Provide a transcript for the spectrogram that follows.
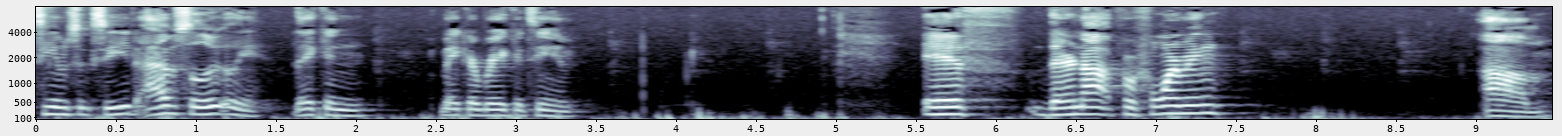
team succeed, absolutely they can make or break a team. If they're not performing, um,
